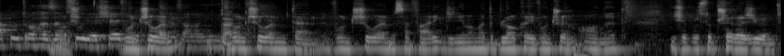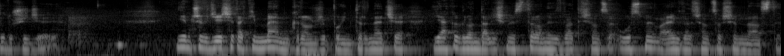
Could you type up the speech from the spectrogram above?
Apple trochę zepsuje sieć. Włączyłem-. Tak. Włączyłem ten, włączyłem Safari, gdzie nie mam adblocka i włączyłem Onet i się po prostu przeraziłem, co tu się dzieje. Nie wiem, czy widzieliście taki mem krąży po internecie, jak oglądaliśmy strony w 2008, a jak w 2018.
